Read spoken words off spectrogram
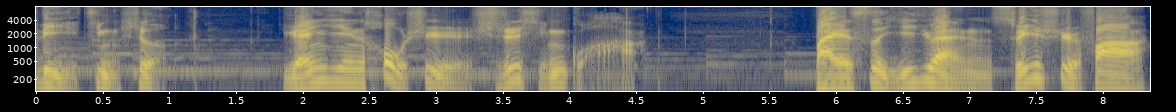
立净舍，原因后世实行寡。百寺一愿随事发，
